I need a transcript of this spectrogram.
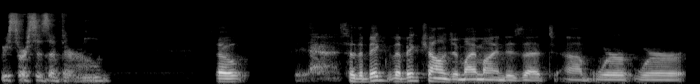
resources of their own? So so the big the big challenge in my mind is that um, we're we're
